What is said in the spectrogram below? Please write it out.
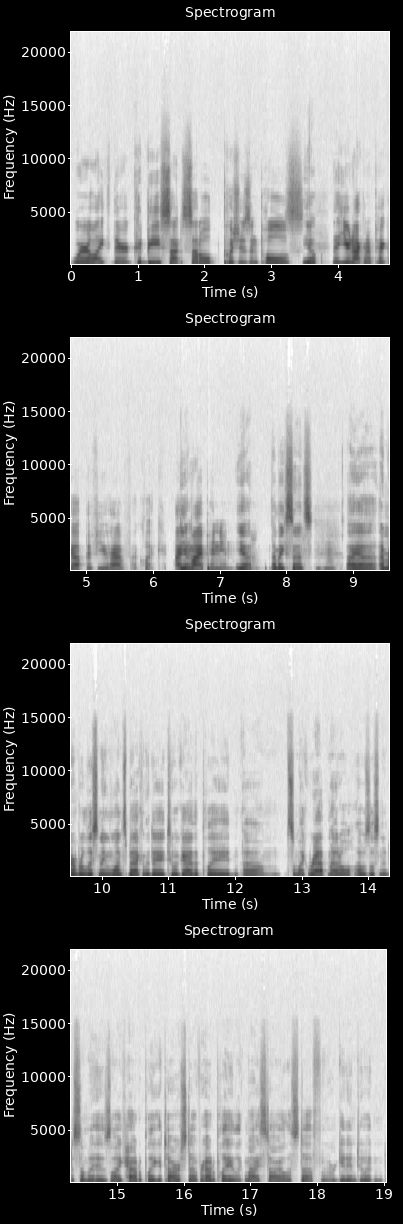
Where like there could be su- subtle pushes and pulls Yep. that you're not going to pick up if you have a click, I, Yeah. in my opinion. Yeah, that makes sense. Mhm. I uh, I remember listening once back in the day to a guy that played um, some like rap metal. I was listening to some of his like how to play guitar stuff or how to play like my style of stuff or get into it, and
